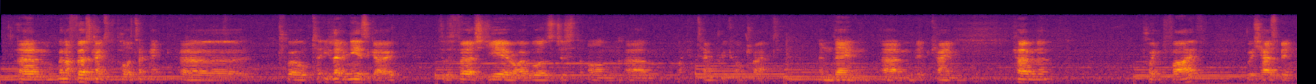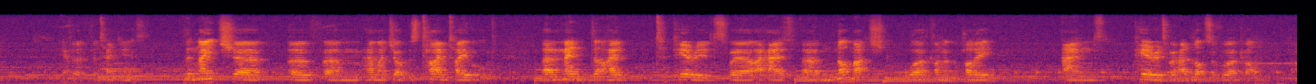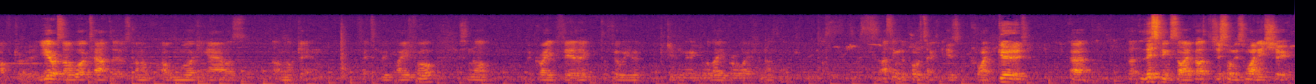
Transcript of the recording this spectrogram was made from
Um, when I first came to the Polytechnic uh, 12, t- 11 years ago, for the first year I was just on um, like a temporary contract and then um, it became permanent 0.5 which has been for, for 10 years. The nature of um, how my job was timetabled uh, meant that I had periods where I had um, not much work on at the poly and periods where I had lots of work on. After a year or so I worked out that it was kind of I'm working hours that I'm not getting effectively paid for. It's not a great feeling to feel you're giving your labour away for nothing. I think the Polytechnic is quite good uh, listening side, but just on this one issue,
